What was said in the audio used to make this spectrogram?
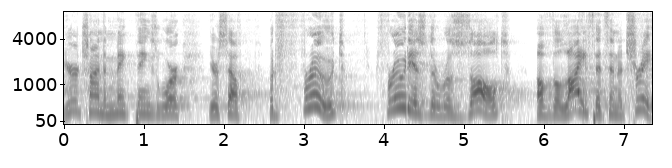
You're trying to make things work yourself. But fruit, fruit is the result of the life that's in a tree.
